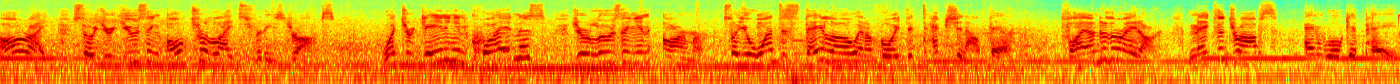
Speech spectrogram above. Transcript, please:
All right, so you're using ultralights for these drops. What you're gaining in quietness, you're losing in armor. So you want to stay low and avoid detection out there. Fly under the radar, make the drops, and we'll get paid.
